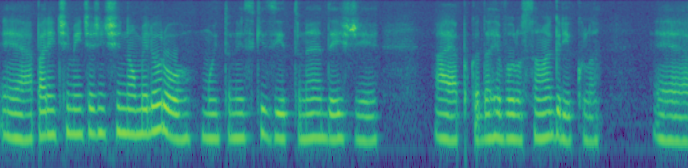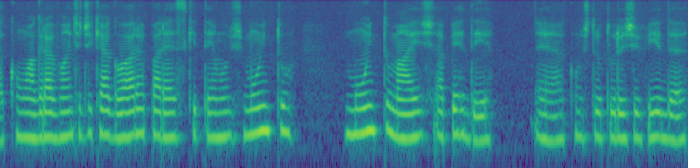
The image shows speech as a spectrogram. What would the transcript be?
É, aparentemente a gente não melhorou muito nesse quesito, né? Desde a época da Revolução Agrícola, é, com o agravante de que agora parece que temos muito, muito mais a perder, é, com estruturas de vida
